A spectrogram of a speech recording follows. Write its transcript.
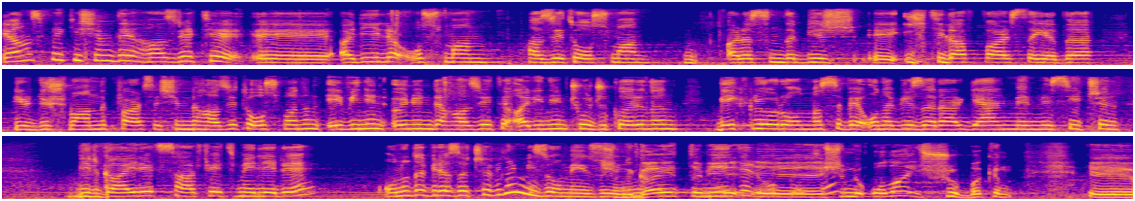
Yalnız peki şimdi Hazreti e, Ali ile Osman, Hazreti Osman arasında bir e, ihtilaf varsa ya da bir düşmanlık varsa şimdi Hazreti Osman'ın evinin önünde Hazreti Ali'nin çocuklarının bekliyor olması ve ona bir zarar gelmemesi için bir gayret sarf etmeleri onu da biraz açabilir miyiz o mevzuyu? Şimdi gayet tabii Nedir e, şimdi olay şu bakın e,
